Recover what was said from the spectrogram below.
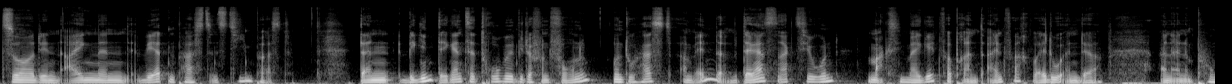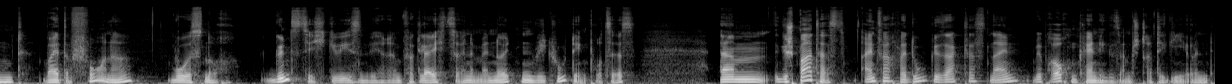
zu den eigenen Werten passt, ins Team passt. Dann beginnt der ganze Trubel wieder von vorne und du hast am Ende mit der ganzen Aktion maximal Geld verbrannt, einfach weil du an, der, an einem Punkt weiter vorne, wo es noch günstig gewesen wäre im Vergleich zu einem erneuten Recruiting-Prozess, ähm, gespart hast. Einfach weil du gesagt hast, nein, wir brauchen keine Gesamtstrategie. Und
